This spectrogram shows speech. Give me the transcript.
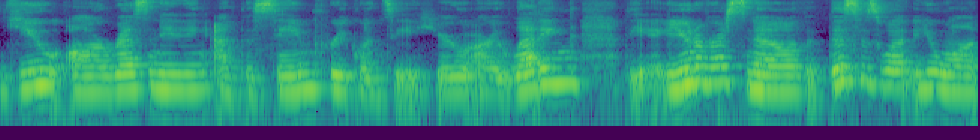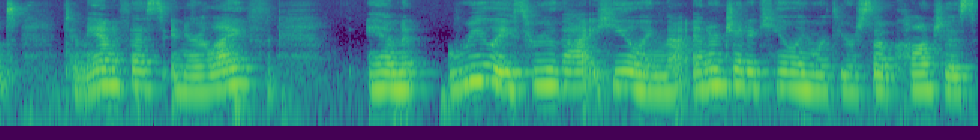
you are resonating at the same frequency. You are letting the universe know that this is what you want to manifest in your life. And really, through that healing, that energetic healing with your subconscious,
